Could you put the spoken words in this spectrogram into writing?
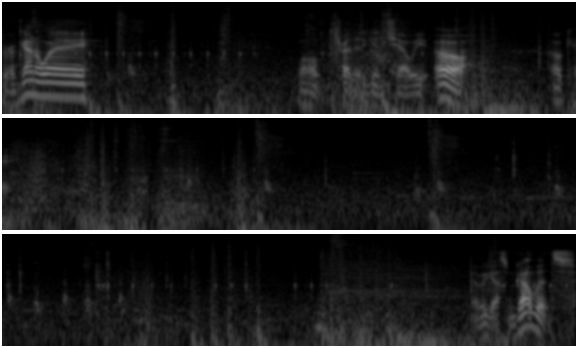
throw our gun away. Well, try that again, shall we? Oh, okay. And we got some gauntlets.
